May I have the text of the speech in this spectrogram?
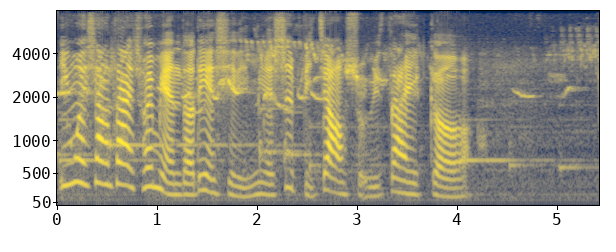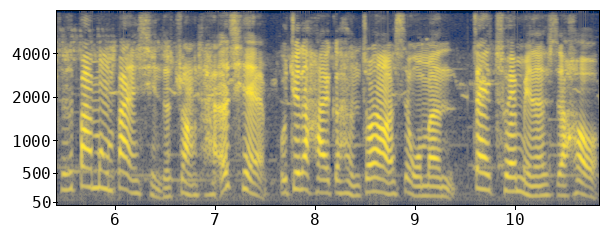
因为像在催眠的练习里面是比较属于在一个就是半梦半醒的状态，而且我觉得还有一个很重要的是，我们在催眠的时候，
